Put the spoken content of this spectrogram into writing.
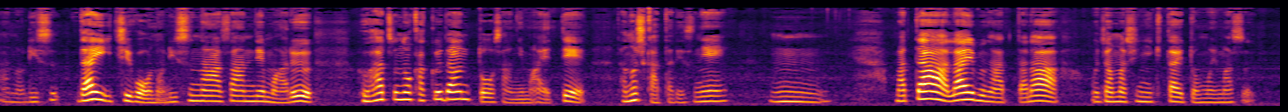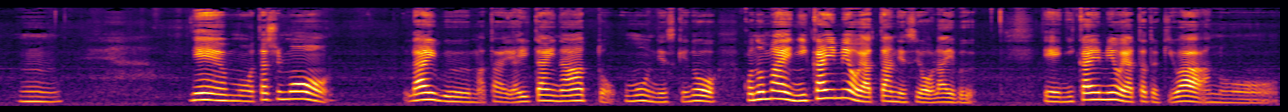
あのリス第1号のリスナーさんでもある不発の核弾頭さんにも会えて楽しかったですね。うん。またライブがあったらお邪魔しに行きたいと思います。うん。で、もう私もライブまたやりたいなと思うんですけど、この前2回目をやったんですよ、ライブ。で、2回目をやった時は、あの、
